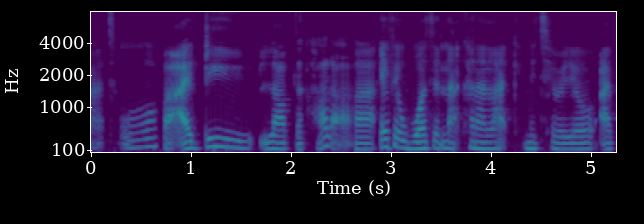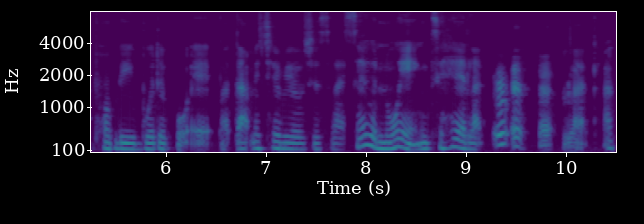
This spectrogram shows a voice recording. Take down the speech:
at all but I do love the color but if it wasn't that kind of like material I probably would have bought it but that material is just like so annoying to hear like like I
